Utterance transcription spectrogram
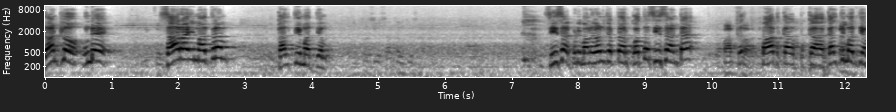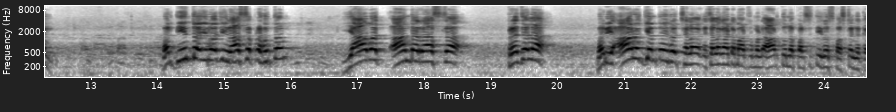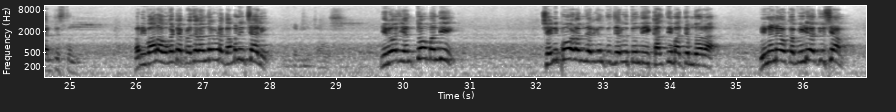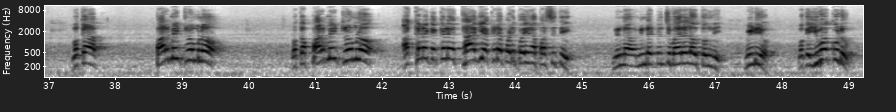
దాంట్లో ఉండే సారాయి మాత్రం కల్తీ మద్యం. సీసా ఇప్పుడు మన వాళ్ళు చెప్తారు కొత్త సీసా అంట పాత కల్తీ మద్యం. మరి దీంతో ఈరోజు ఈ రాష్ట్ర ప్రభుత్వం యావత్ ఆంధ్ర రాష్ట్ర ప్రజల మరి ఆరోగ్యంతో ఈరోజు చల చెలగాట మాట్లా ఆడుతున్న పరిస్థితి ఈరోజు స్పష్టంగా కనిపిస్తుంది. మరి ఇవాళ ఒకటే ప్రజలందరూ కూడా గమనించాలి. ఈరోజు ఎంతోమంది చనిపోవడం జరిగి జరుగుతుంది ఈ కల్తీ మద్యం ద్వారా. నిన్ననే ఒక వీడియో చూసాం ఒక పర్మిట్ రూమ్లో ఒక పర్మిట్ రూమ్లో అక్కడికక్కడే తాగి అక్కడే పడిపోయిన పరిస్థితి నిన్న నిన్నటి నుంచి వైరల్ అవుతుంది వీడియో. ఒక యువకుడు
